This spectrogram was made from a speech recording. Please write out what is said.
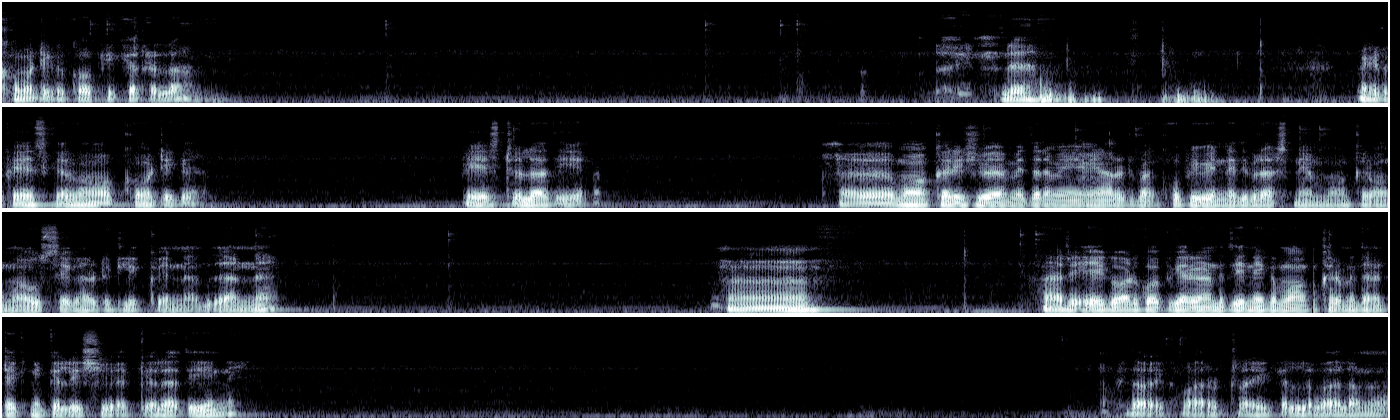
කොම ටික කොපි කරලා ඉන්න මේකට පේස්ට් කරපුවම ඔක්කොම ටික. පේස්ට් වෙලා තියෙනවා. මොකක් හරි ඉෂුවක් මෙතන මේ මෙහාට කොපි වෙන්නේ නැති ප්‍රශ්නයක් මොකක් කරමු මවුස් එක හරියට ක්ලික් වෙන්නේ නැද්ද දන්නේ හරි ඒක වල කොපි කරගන්න තියෙන එක මොකක් කර මෙතන ටෙක්නිකල් ඉෂුව එකක් වෙලා තියෙන්නේ. අපි තව එකපාර try කරලා බලමු.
